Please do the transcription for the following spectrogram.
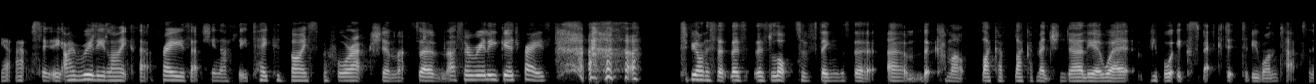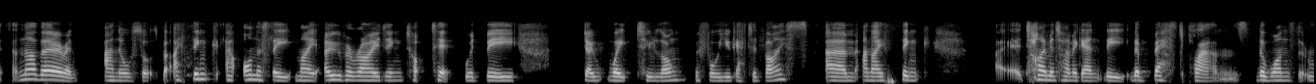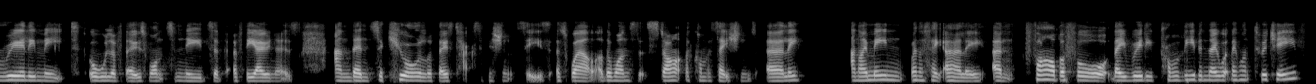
Yeah absolutely. I really like that phrase actually natalie take advice before action. That's a that's a really good phrase. To be honest there's there's lots of things that um, that come up like I've like I mentioned earlier where people expect it to be one tax and it's another and and all sorts. But I think, uh, honestly, my overriding top tip would be don't wait too long before you get advice. Um, and I think uh, time and time again the the best plans the ones that really meet all of those wants and needs of, of the owners and then secure all of those tax efficiencies as well are the ones that start the conversations early and I mean when I say early, um, far before they really probably even know what they want to achieve.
